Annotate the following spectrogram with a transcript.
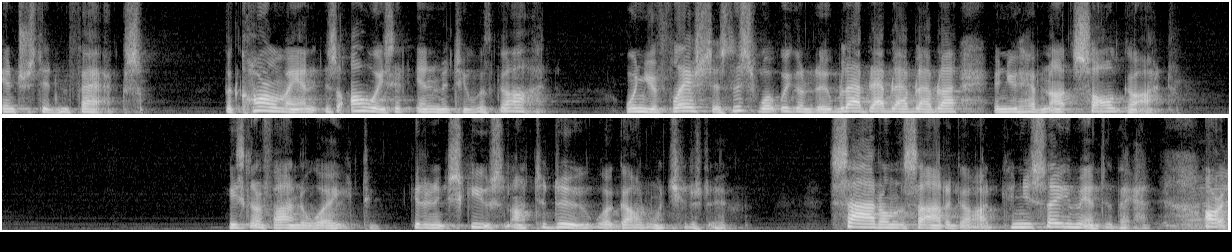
interested in facts. The carnal man is always at enmity with God. When your flesh says, This is what we're going to do, blah, blah, blah, blah, blah, and you have not sought God, He's going to find a way to get an excuse not to do what God wants you to do side on the side of God. Can you say amen to that? All right.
